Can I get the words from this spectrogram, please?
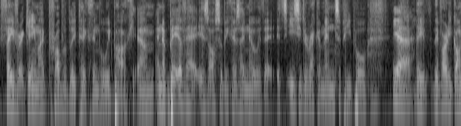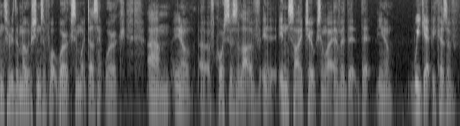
favorite game, I'd probably pick Thimbleweed Park. Um, and a bit of that is also because I know that it's easy to recommend to people. Yeah. Uh, they've they've already gone through the motions of what works and what doesn't work. Um, you know, uh, of course, there's a lot of i- inside jokes and whatever that that you know we get because of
